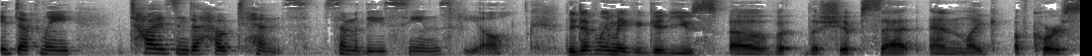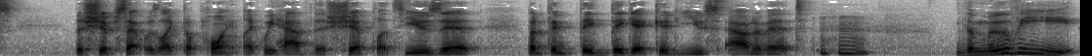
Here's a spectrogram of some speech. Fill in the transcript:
it definitely ties into how tense some of these scenes feel. They definitely make a good use of the ship set, and like, of course, the ship set was like the point. Like, we have this ship, let's use it. But they they, they get good use out of it. Mm-hmm. The movie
